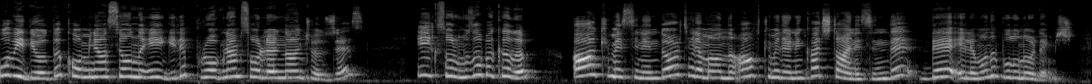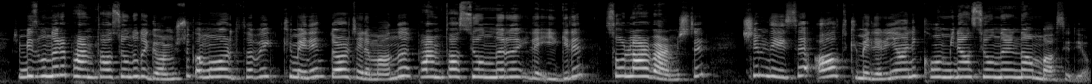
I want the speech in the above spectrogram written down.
Bu videoda kombinasyonla ilgili problem sorularından çözeceğiz. İlk sorumuza bakalım. A kümesinin 4 elemanlı alt kümelerinin kaç tanesinde D elemanı bulunur demiş. Şimdi biz bunları permütasyonda da görmüştük ama orada tabii kümenin 4 elemanlı permütasyonları ile ilgili sorular vermişti. Şimdi ise alt kümeleri yani kombinasyonlarından bahsediyor.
